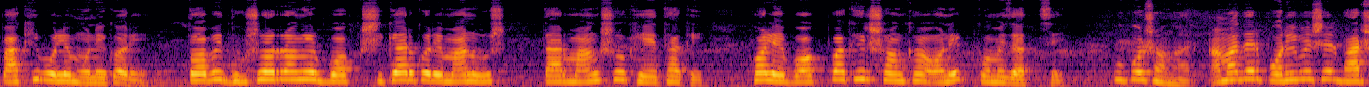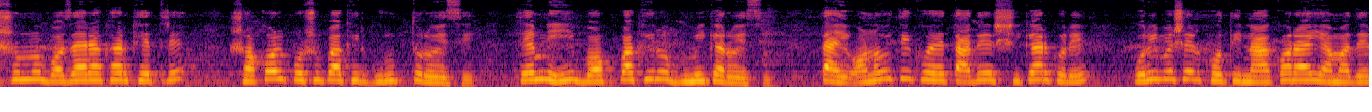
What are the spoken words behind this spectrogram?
পাখি বলে মনে করে। তবে ধূসর রঙের বক শিকার করে মানুষ তার মাংস খেয়ে থাকে। ফলে বক পাখির সংখ্যা অনেক কমে যাচ্ছে। উপসংহার, আমাদের পরিবেশের ভারসাম্য বজায় রাখার ক্ষেত্রে সকল পশু পাখির গুরুত্ব রয়েছে, তেমনি বক পাখিরও ভূমিকা রয়েছে। তাই অনৈতিক হয়ে তাদের শিকার করে পরিবেশের ক্ষতি না করাই আমাদের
